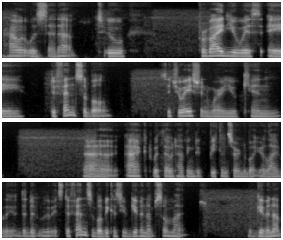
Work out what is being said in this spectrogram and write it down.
how it was set up to provide you with a defensible situation where you can uh, act without having to be concerned about your livelihood. De- it's defensible because you've given up so much. You've given up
